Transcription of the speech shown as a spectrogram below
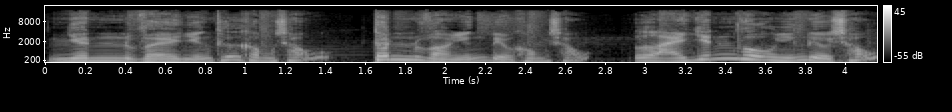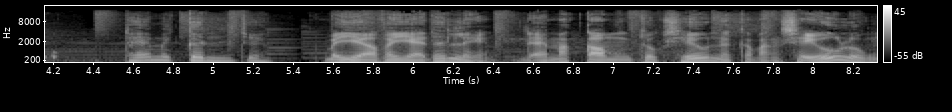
Nhìn về những thứ không xấu, tin vào những điều không xấu, lại dính vô những điều xấu, thế mới kinh chứ. Bây giờ phải giải thích liền, để mắc công chút xíu nữa các bạn xỉu luôn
